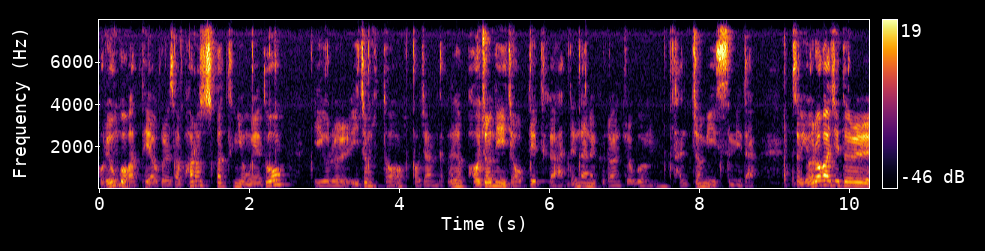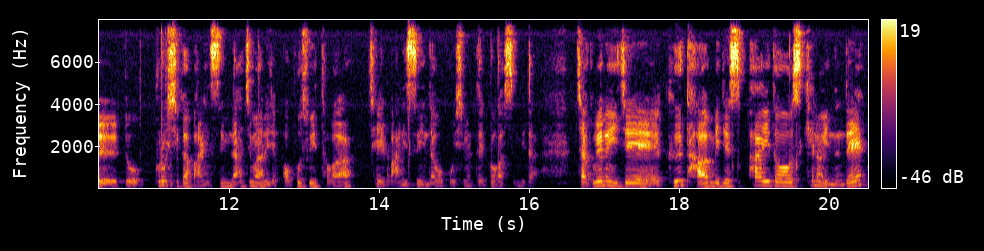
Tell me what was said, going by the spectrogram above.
어려운 것 같아요. 그래서 Paros 같은 경우에도 이거를 이전부터 버전합니다. 그래서 버전이 이제 업데이트가 안 된다는 그런 조금 단점이 있습니다. 그래서 여러 가지들 또 proxy가 많이 쓰입니다. 하지만 이제 Burp Suite가 제일 많이 쓰인다고 보시면 될 것 같습니다. 자, 그러면 이제 그 다음에 이제 Spider 스캐너 있는데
